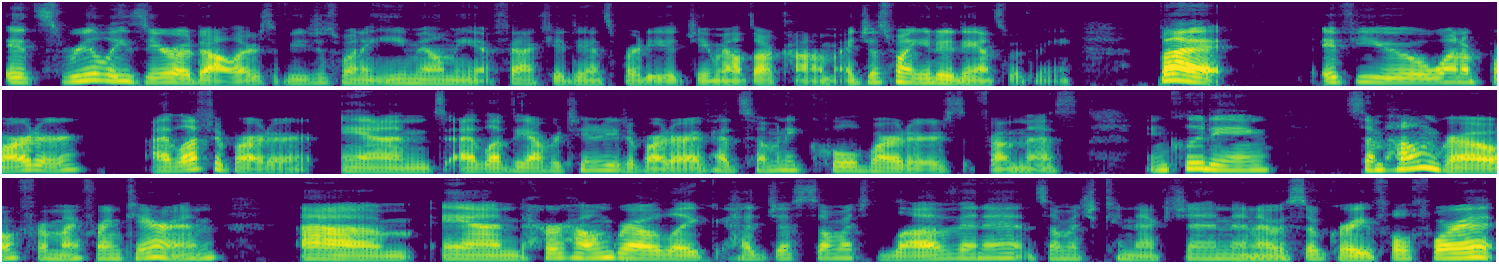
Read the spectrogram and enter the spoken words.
it's really zero dollars if you just want to email me at fatkiddanceparty at gmail.com. I just want you to dance with me. But if you want to barter, I love to barter and I love the opportunity to barter. I've had so many cool barters from this, including some home grow from my friend Karen. Um, and her home grow like had just so much love in it and so much connection, and I was so grateful for it.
